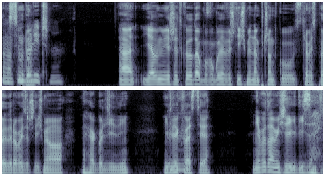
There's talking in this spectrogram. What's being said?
To symboliczne. A ja bym jeszcze tylko dodał, bo w ogóle wyszliśmy na początku strefy spoilerowej, zaczęliśmy o Mechagodzilli i dwie Mhm. kwestie. Nie podoba mi się jej design.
